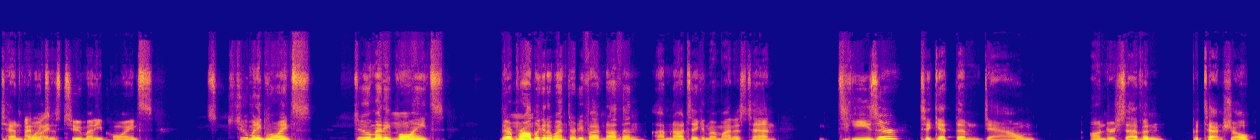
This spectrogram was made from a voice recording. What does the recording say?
10 points is too many points. It's too many points. Too many mm. points. They're mm. probably going to win 35 nothing. I'm not taking them at minus 10. Teaser to get them down under seven potential,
